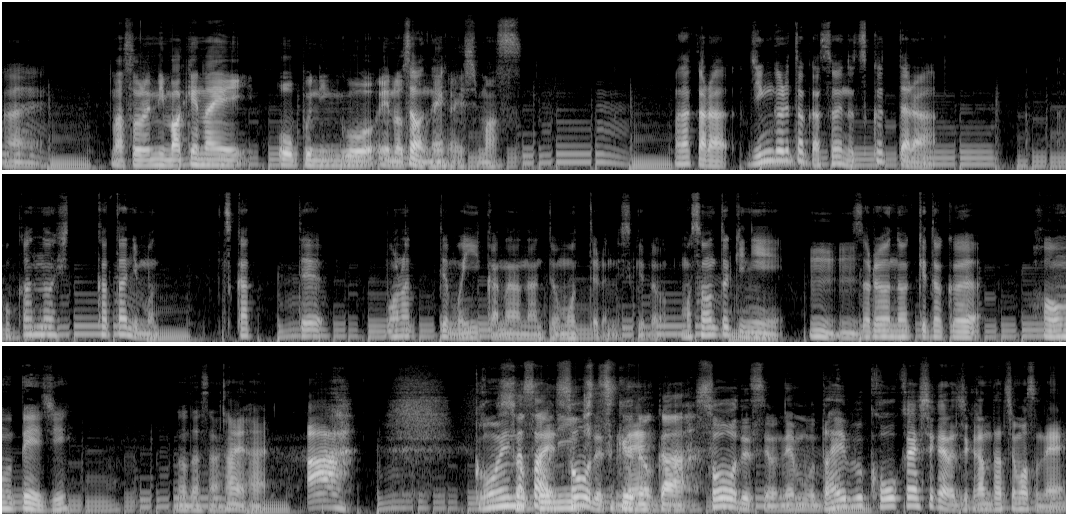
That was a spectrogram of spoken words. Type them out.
はいまあそれに負けないオープニングをえのさんお願いします、まあだからジングルとかそういうの作ったら他の方にも使ってもらってもいいかななんて思ってるんですけど、まあ、その時にそれを載っけとくホームページ野田さん、はいはい。あーごめんなさい。そうですね。そうですよね。もうだいぶ公開してから時間経ちますね。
